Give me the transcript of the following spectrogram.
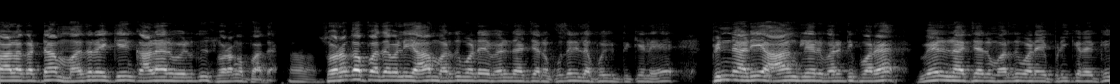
காலகட்டம் மதுரைக்கும் காளையார் கோயிலுக்கும் சுரங்கப்பாதை சுரங்கப்பாதை வழியா மருதுபாண்டிய வேலு நாச்சியார் குதிரையில போய்கிட்டு இருக்கலே பின்னாடி ஆங்கிலேயர் விரட்டி போற வேலு நாச்சியார் மருதுபாடையை பிடிக்கிறதுக்கு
